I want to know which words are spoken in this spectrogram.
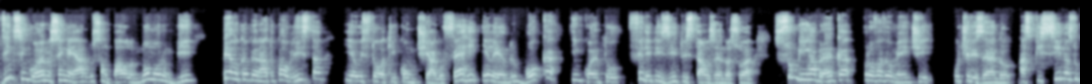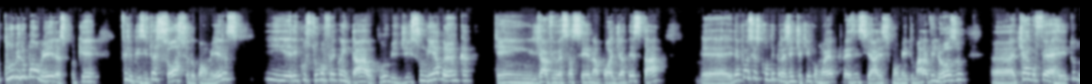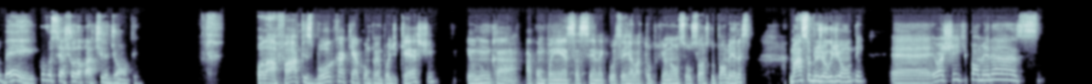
25 anos sem ganhar do São Paulo no Morumbi pelo Campeonato Paulista. E eu estou aqui com o Thiago Ferri e Leandro Boca, enquanto Felipe Zito está usando a sua sunguinha branca, provavelmente utilizando as piscinas do Clube do Palmeiras, porque Felipe Zito é sócio do Palmeiras e ele costuma frequentar o clube de sunguinha branca. Quem já viu essa cena pode atestar. É, e depois vocês contem para a gente aqui como é presenciar esse momento maravilhoso. Uh, Tiago Ferri, tudo bem? O que você achou da partida de ontem? Olá, Fapes, Boca, quem acompanha o podcast. Eu nunca acompanhei essa cena que você relatou, porque eu não sou sócio do Palmeiras. Mas sobre o jogo de ontem, é, eu achei que Palmeiras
